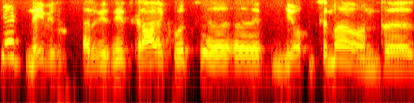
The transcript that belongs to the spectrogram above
jetzt. Nee, wir, also wir sind jetzt gerade kurz äh, hier auf dem Zimmer und äh,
